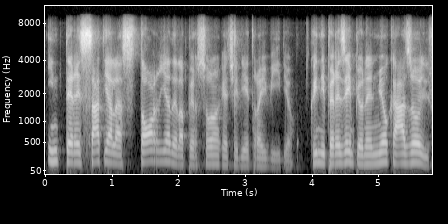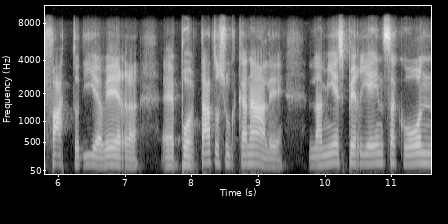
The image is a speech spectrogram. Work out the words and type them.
interessati alla storia della persona che c'è dietro ai video. Quindi, per esempio, nel mio caso, il fatto di aver eh, portato sul canale la mia esperienza con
